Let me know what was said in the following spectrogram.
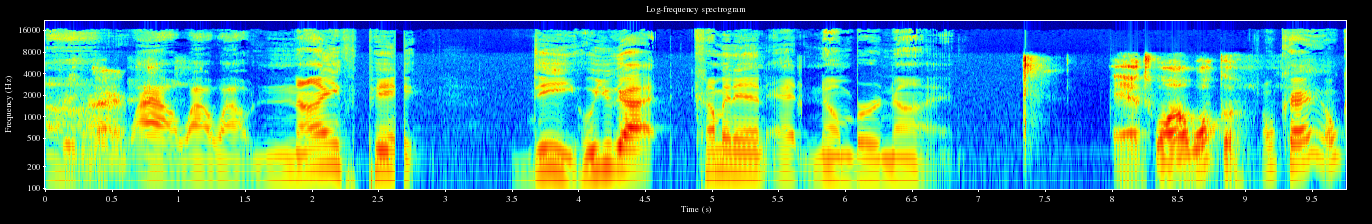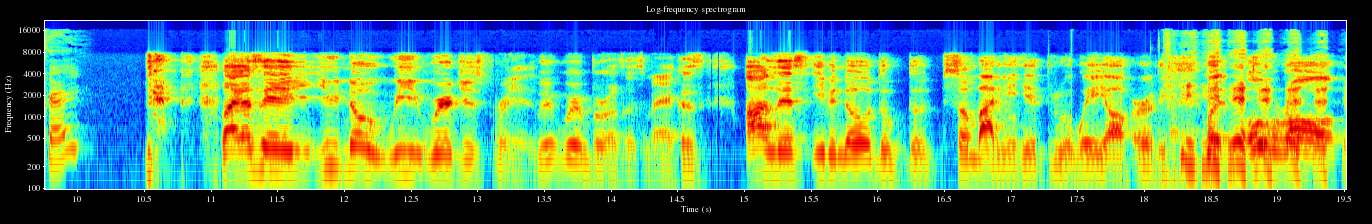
Uh, nine. Wow, wow, wow! Ninth pick. D, who you got coming in at number nine? Antoine Walker. Okay, okay. like I said, you know, we we're just friends. We're, we're brothers, man. Because our list, even though the, the somebody in here threw it way off early, but overall,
